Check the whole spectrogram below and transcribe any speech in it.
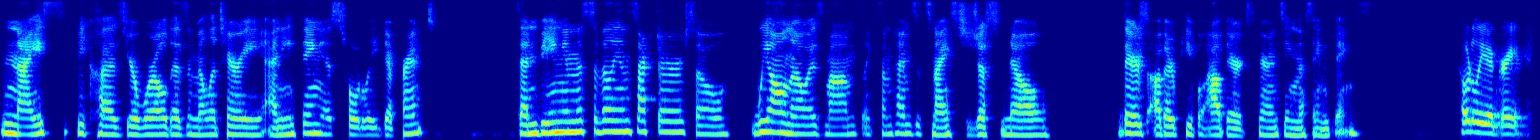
nice because your world as a military anything is totally different than being in the civilian sector. So we all know as moms, like sometimes it's nice to just know there's other people out there experiencing the same things. Totally agree.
